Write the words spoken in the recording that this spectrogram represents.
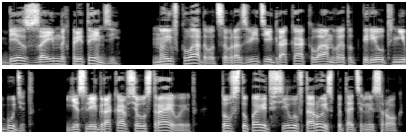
без взаимных претензий, но и вкладываться в развитие игрока клан в этот период не будет. Если игрока все устраивает, то вступает в силу второй испытательный срок,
